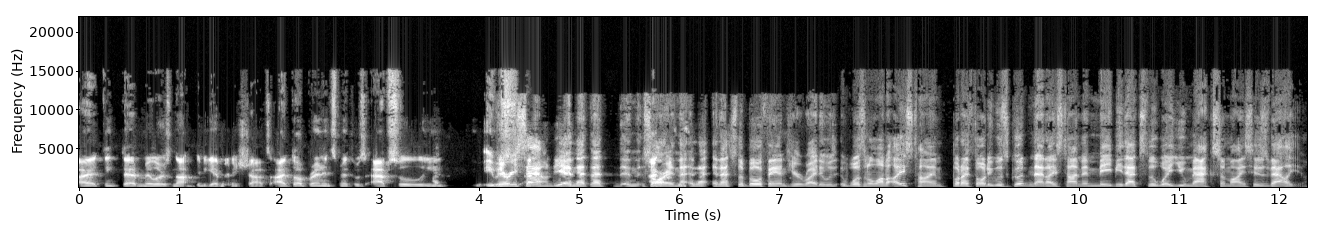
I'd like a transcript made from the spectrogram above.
I think that Miller's not going to get many shots. I thought Brendan Smith was absolutely he was very sound. Yeah, and that that and sorry, and, that, and, that, and that's the both and here, right? It was it wasn't a lot of ice time, but I thought he was good in that ice time, and maybe that's the way you maximize his value.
